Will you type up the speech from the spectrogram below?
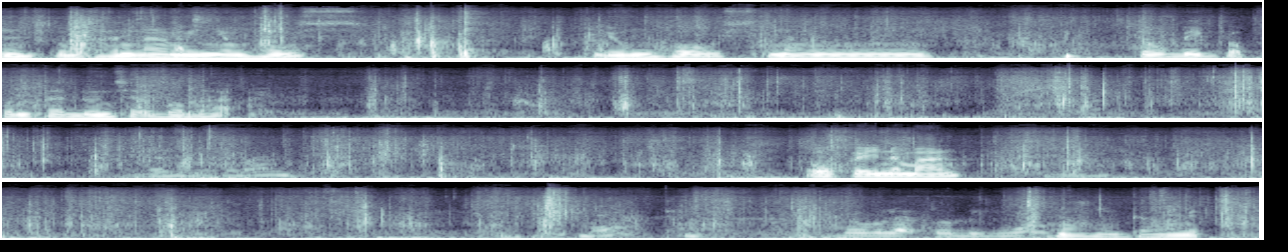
Yan, puntahan namin yung hose. Yung hose ng tubig papunta dun sa ibaba. Okay naman? Daw wala tubig niya. Mga gamit.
